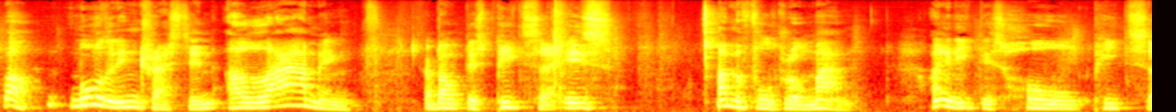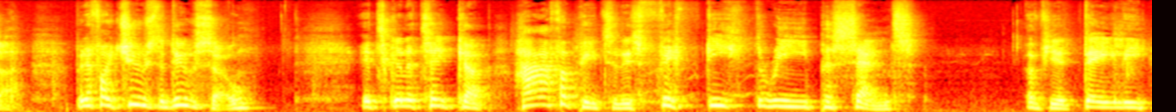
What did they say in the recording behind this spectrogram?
well, more than interesting, alarming about this pizza is I'm a full grown man. I'm going to eat this whole pizza. But if I choose to do so, it's going to take up half a pizza is 53% of your daily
